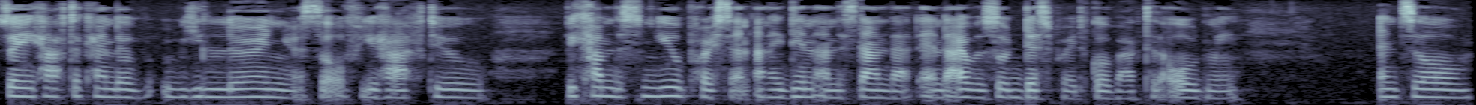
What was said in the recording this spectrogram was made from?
So you have to kind of relearn yourself. You have to become this new person. And I didn't understand that. And I was so desperate to go back to the old me. And so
